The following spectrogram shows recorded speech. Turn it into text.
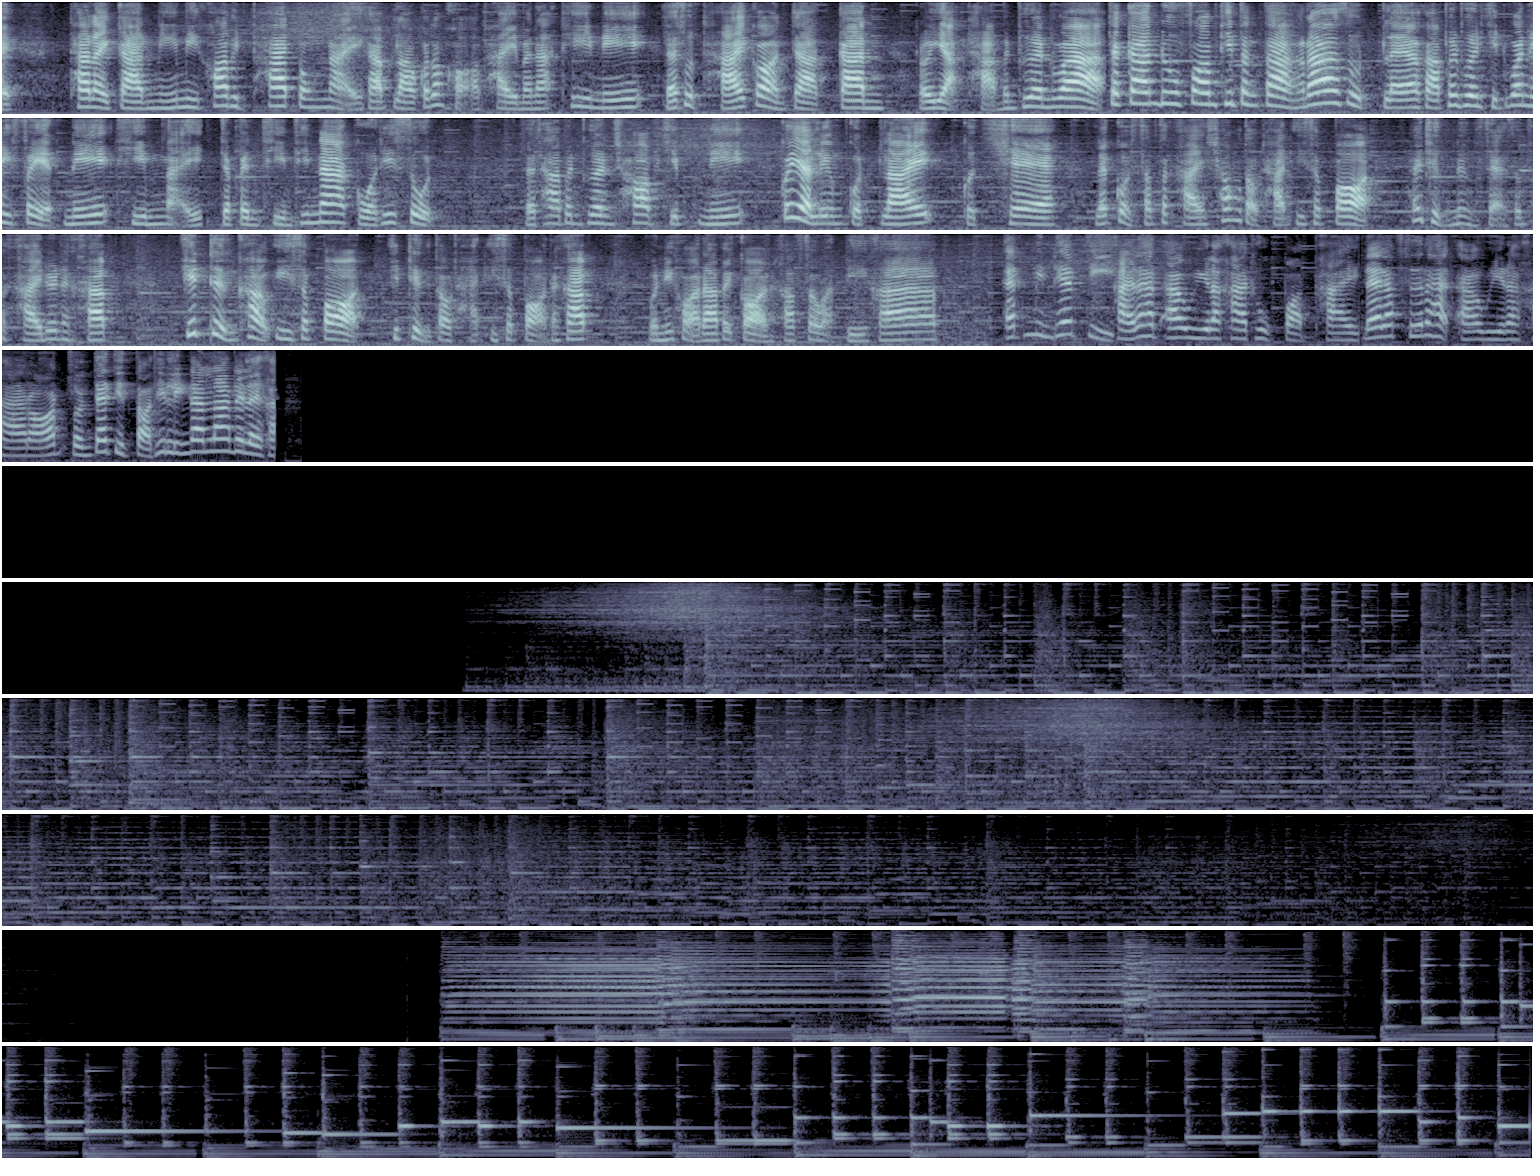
ถ้ารายการนี้มีข้อผิดพลาดตรงไหนครับ เราก็ต้องขออภัยมาณที่นี้ และสุดท้ายก่อนจากกัน เราอยากถามเพื่อนๆว่า จากการดูฟอร์มทีมต่างๆล่าสุดแล้วครับเพื่อนๆคิดว่าในเฟสนี้ทีมไหนจะเป็นทีมที่น่ากลัวที่สุด และถ้าเพื่อนๆชอบคลิปนี้ ก็อย่าลืมกดไลค์กดแชร์ และกด Subscribe ช่องเต่าทาน eSport ให้ถึง 1 0 0 0 0แสน Subscribe ด้วยนะครับ คิดถึงข่าว eSport คิดถึงเต่าทาน eSport นะครับ วันนี้ขอลาไปก่อนครับ สวัสดีครับแอดมินเทพจีขายรหัส RV ราคาถูกปลอดภัย และรับซื้อรหัส RV ราคาร้อน สนใจติดต่อที่ลิงก์ด้านล่างได้เลยครับ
